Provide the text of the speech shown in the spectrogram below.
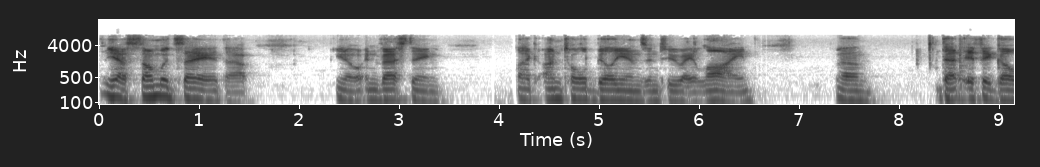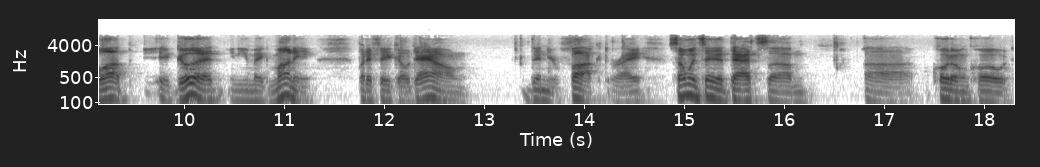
yeah, some would say that, you know, investing like untold billions into a line, um, that if it go up, it good and you make money, but if it go down, then you're fucked, right? Some would say that that's um, uh, quote unquote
